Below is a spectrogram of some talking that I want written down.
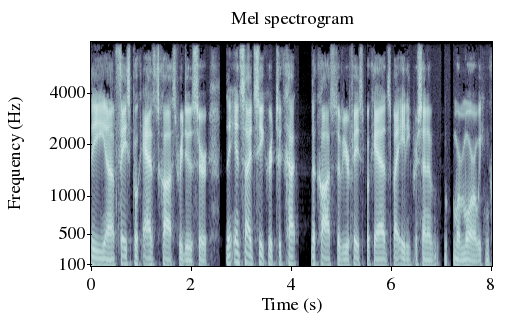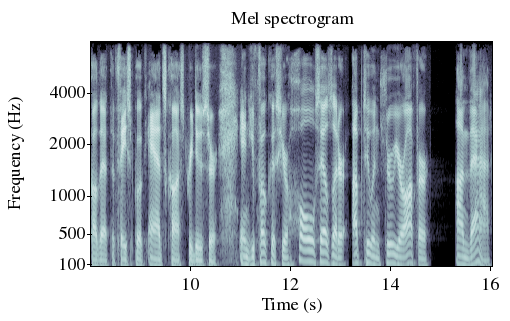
the uh, Facebook ads cost reducer, the inside secret to cut the cost of your Facebook ads by 80% or more. We can call that the Facebook ads cost reducer. And you focus your whole sales letter up to and through your offer on that.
